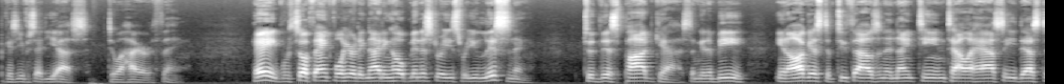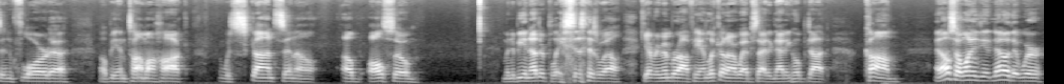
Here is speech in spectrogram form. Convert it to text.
because you've said yes to a higher thing. Hey, we're so thankful here at Igniting Hope Ministries for you listening to this podcast. I'm going to be in August of 2019, Tallahassee, Destin, Florida. I'll be in Tomahawk, Wisconsin. I'll, I'll also I'm going to be in other places as well. Can't remember offhand. Look on our website, ignitinghope.com. And also, I wanted you to know that we're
